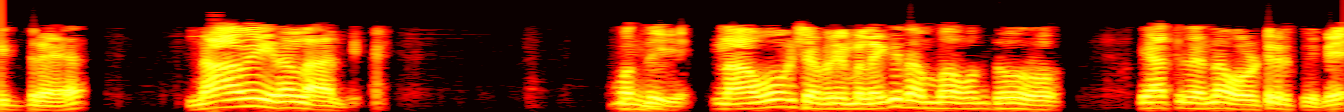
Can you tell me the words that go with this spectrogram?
ಇದ್ರೆ ನಾವೇ ಇರಲ್ಲ ಅಲ್ಲಿ. ಮೊದಲಿಗೆ ನಾವು ಶಬರಿಮಲೆಗೆ ನಮ್ಮ ಒಂದು ಯಾತ್ರೆಯನ್ನ ಹೊರಟಿರ್ತೀವಿ.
